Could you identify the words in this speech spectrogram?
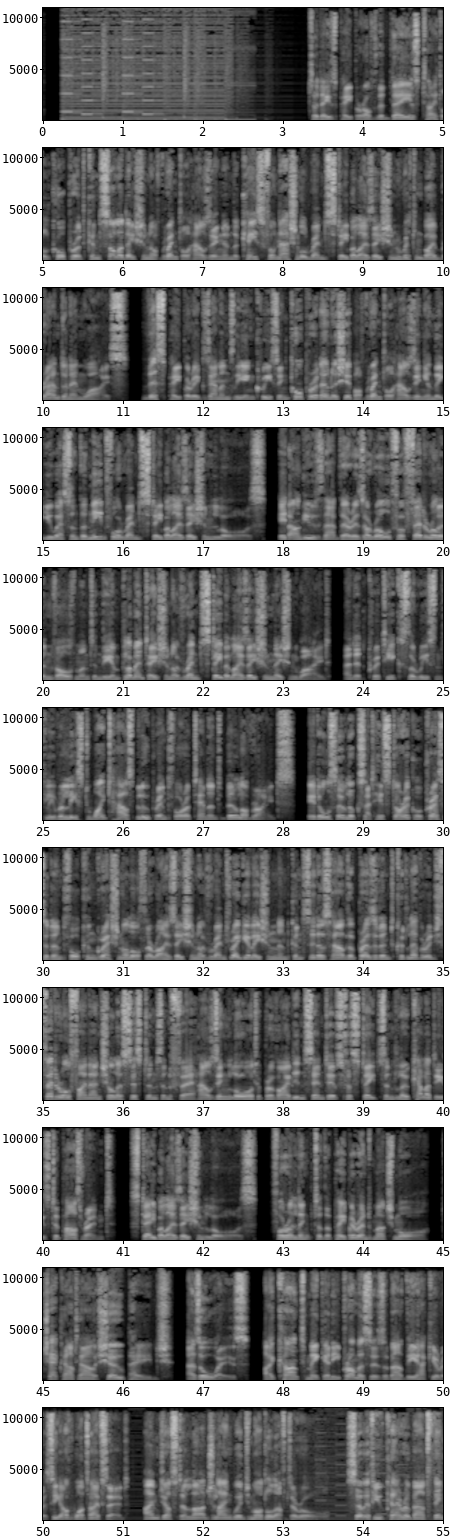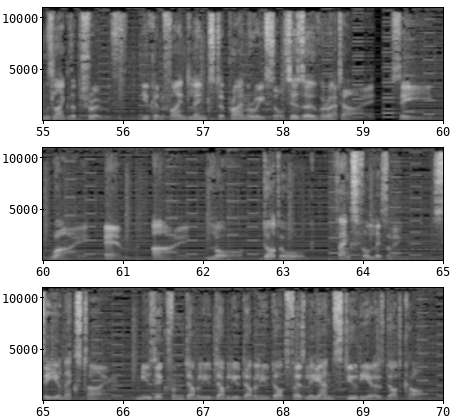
Today's paper of the day is titled Corporate Consolidation of Rental Housing and the Case for National Rent Stabilization written by Brandon M. Weiss. This paper examines the increasing corporate ownership of rental housing in the US and the need for rent stabilization laws. It argues that there is a role for federal involvement in the implementation of rent stabilization nationwide, and it critiques the recently released White House blueprint for a tenant bill of rights. It also looks at historical precedent for congressional authorization of rent regulation and considers how the president could leverage federal financial assistance and fair housing law to provide incentives for states and localities to pass rent stabilization laws. For a link to the paper and much more, check out our show page. As always, I can't make any promises about the accuracy of what I've said. I'm just a large language model after all. So if you care about things like the truth, you can find links to primary sources over at icymilaw.org. Thanks for listening. See you next time. Music from www.fesleyandstudios.com.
